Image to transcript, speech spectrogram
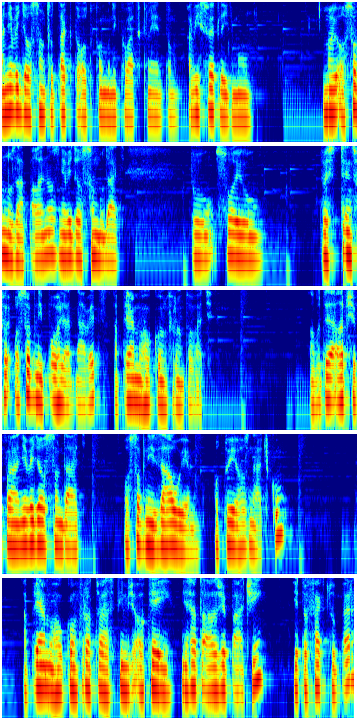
a nevedel som to takto odkomunikovať s klientom a vysvetliť mu moju osobnú zápalenosť, nevedel som mu dať tú svoju, ten svoj osobný pohľad na vec a priamo ho konfrontovať. Alebo teda lepšie povedať, nevedel som dať osobný záujem o tú jeho značku a priamo ho konfrontovať s tým, že OK, mne sa to ale že páči, je to fakt super,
